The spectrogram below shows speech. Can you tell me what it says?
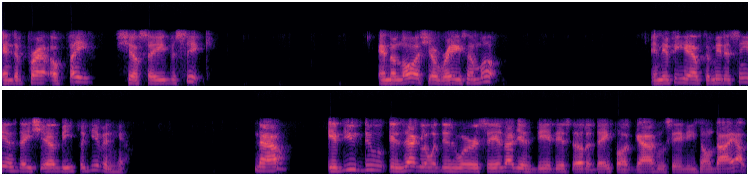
And the prayer of faith shall save the sick, and the Lord shall raise him up. And if he have committed sins, they shall be forgiven him. Now, if you do exactly what this word says, I just did this the other day for a guy who said he's on dialysis.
